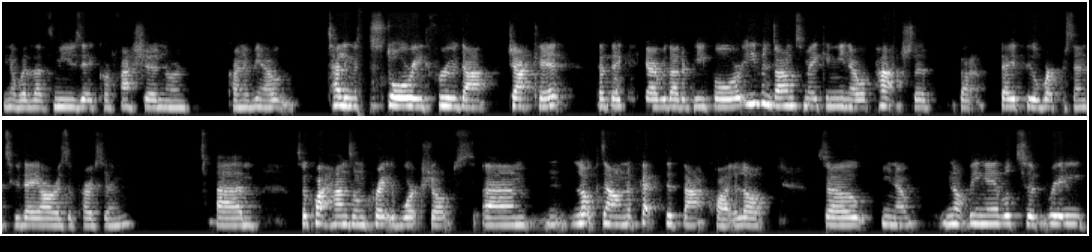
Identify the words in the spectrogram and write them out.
you know, whether that's music or fashion or kind of, you know, telling a story through that jacket that they can share with other people or even down to making you know a patch that, that they feel represents who they are as a person. Um, so quite hands-on creative workshops. Um, lockdown affected that quite a lot. So you know not being able to really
